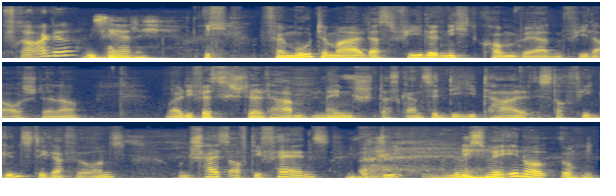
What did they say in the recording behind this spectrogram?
Frage? Herrlich. Ich vermute mal, dass viele nicht kommen werden, viele Aussteller, weil die festgestellt haben, Mensch, das ganze digital ist doch viel günstiger für uns und scheiß auf die Fans, die müssen wir eh nur irgendeinen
